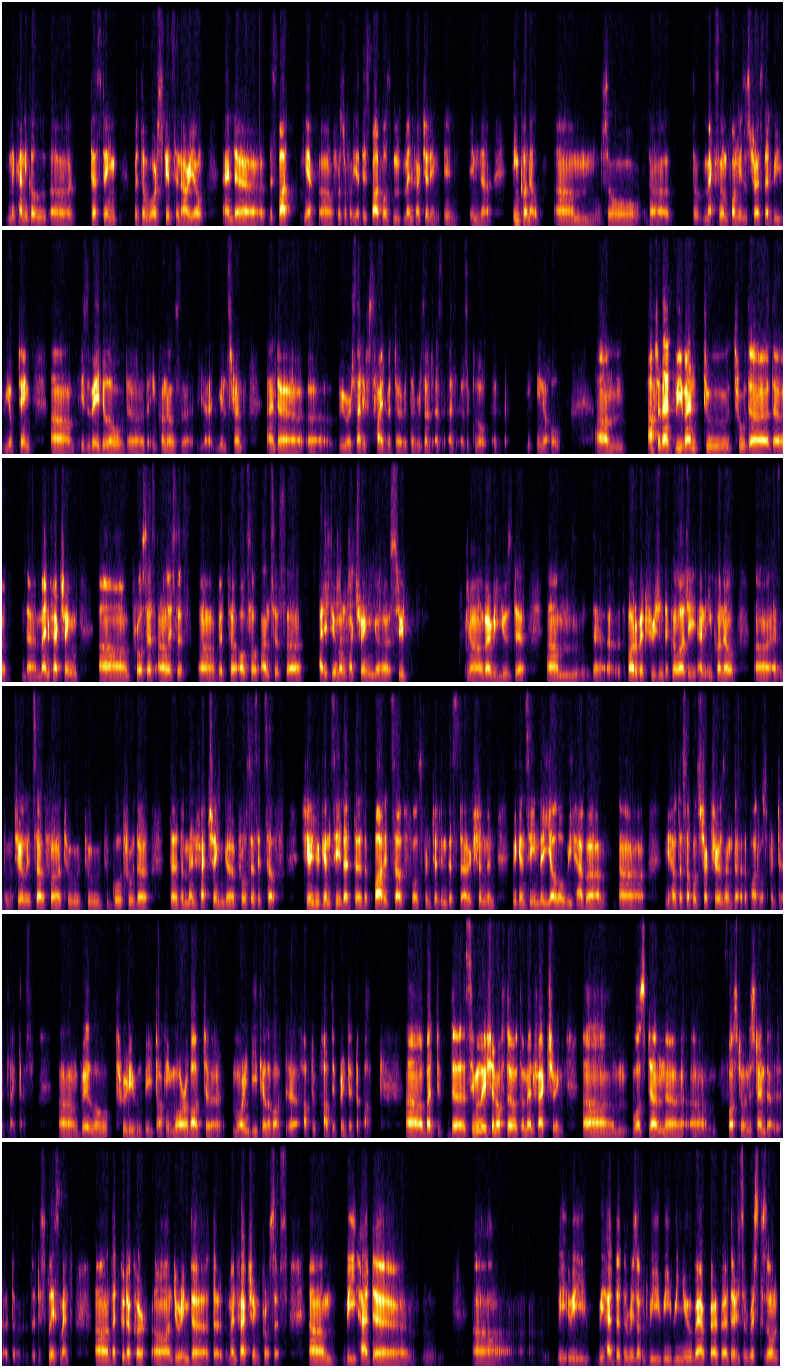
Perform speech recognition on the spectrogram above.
mechanical uh, testing with the worst case scenario. And uh, this part, yeah, uh, first of all, yeah, this part was manufactured in in in uh, Inconel. Um, so the the maximum Mises stress that we, we obtain um, is way below the the Inconel's uh, yield strength, and uh, uh, we were satisfied with the with the result as as, as a globe as, in a whole. Um, after that, we went to through the the, the manufacturing uh, process analysis uh, with uh, also ANSYS uh, additive manufacturing uh, suite, uh, where we used um, the, the powder bed fusion technology and Inconel as the material itself to to to go through the the, the manufacturing process itself. Here you can see that the, the part itself was printed in this direction and we can see in the yellow we have a uh, we have the support structures and the, the part was printed like this. Uh, Velo 3D will be talking more about uh, more in detail about uh, how to how they printed the part. Uh, but the simulation of the, the manufacturing um, was done uh, um, first to understand the, the, the displacement uh, that could occur uh, during the, the, manufacturing process. Um, we had we, we, we had the, the result, we, we, we knew where, where, where there is a risk zone.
